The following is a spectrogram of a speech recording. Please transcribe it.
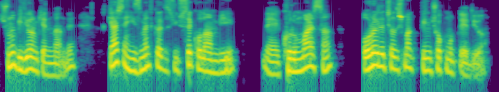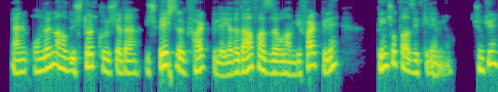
şunu biliyorum kendimden de. Gerçekten hizmet kalitesi yüksek olan bir e, kurum varsa orayla çalışmak beni çok mutlu ediyor. Yani onların aldığı 3-4 kuruş ya da 3-5 liralık fark bile ya da daha fazla olan bir fark bile beni çok fazla etkilemiyor. Çünkü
